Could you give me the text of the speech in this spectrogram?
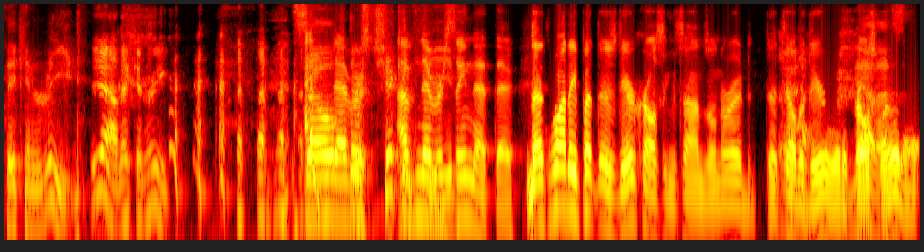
they can read. Yeah, they can read. So I've never, there's chicken. I've never seen that though. That's why they put those deer crossing signs on the road to, to tell the deer where to Yeah, cross the road at.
